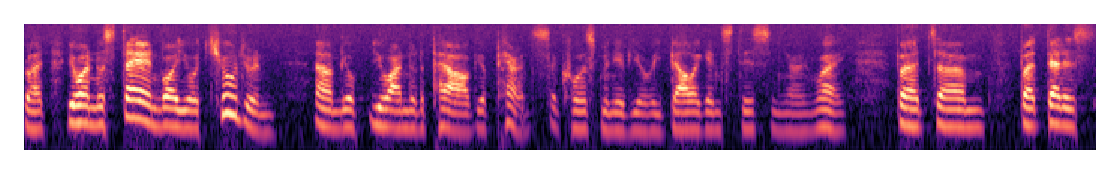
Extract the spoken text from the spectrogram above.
Right? You understand why your children, um, you're, you're under the power of your parents. Of course, many of you rebel against this in your own way but um, but that is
